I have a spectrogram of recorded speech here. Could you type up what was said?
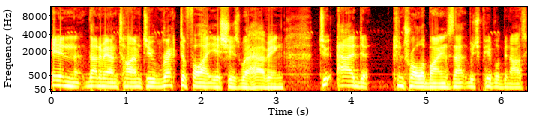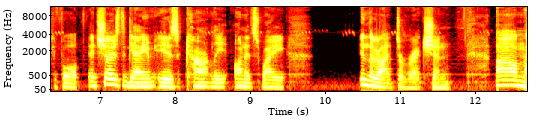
in that amount of time to rectify issues we're having, to add controller bindings that which people have been asking for. It shows the game is currently on its way in the right direction. Um,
